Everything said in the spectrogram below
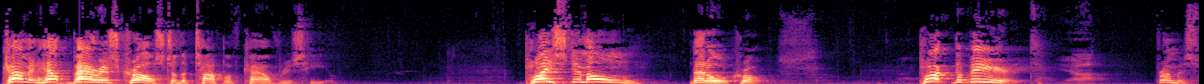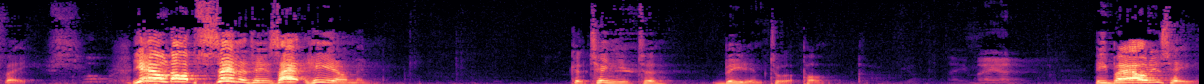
come and help bear his cross to the top of Calvary's hill placed him on that old cross, plucked the beard from his face, yelled obscenities at him, and continued to beat him to a pulp. He bowed his head,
